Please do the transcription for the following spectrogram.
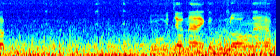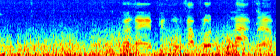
ครับ ดูเจ้านายกับลูกน้องนะครับว่าใครเป็นคนขับรถลากนะครับ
